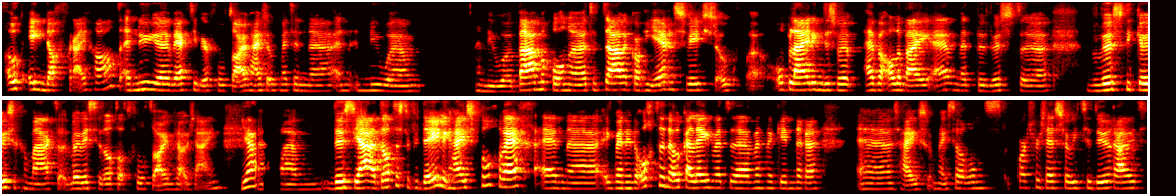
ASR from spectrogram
ook één dag vrij gehad. En nu werkt hij weer fulltime. Hij is ook met een, een, een, nieuwe, een nieuwe baan begonnen, totale carrière switch, ook opleiding. Dus we hebben allebei met bewust bewust die keuze gemaakt. We wisten dat dat fulltime zou zijn. Ja. Um, dus ja, dat is de verdeling. Hij is vroeg weg en uh, ik ben in de ochtend ook alleen met, uh, met mijn kinderen. Uh, dus hij is meestal rond kwart voor zes zoiets de deur uit.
